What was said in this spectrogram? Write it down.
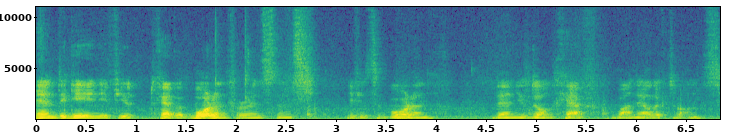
And again, if you have a boron, for instance, if it's a boron, then you don't have one electrons,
